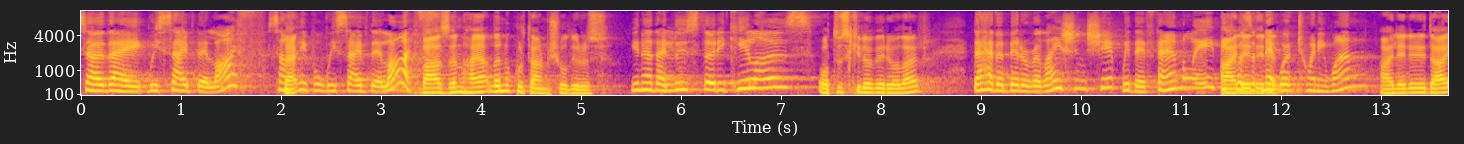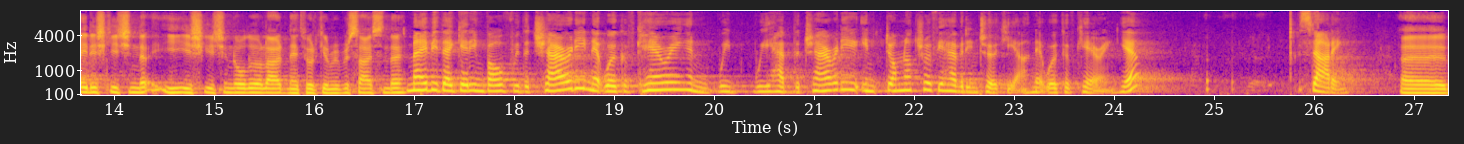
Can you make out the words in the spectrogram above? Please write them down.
So they, we save their life. Some people we save their life. Bazılarının hayatlarını kurtarmış oluyoruz. You know, they lose 30 kilos. 30 kilo veriyorlar. They have a better relationship with their family because of Aileleri- Network 21. Aileleri daha ilişki içinde, iyi ilişki içinde oluyorlar Network 21 sayesinde. Maybe they get involved with the charity, Network of Caring, and we, we have the charity. In, I'm not sure if you have it in Turkey, uh, Network of Caring, yeah? Starting. Ee,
